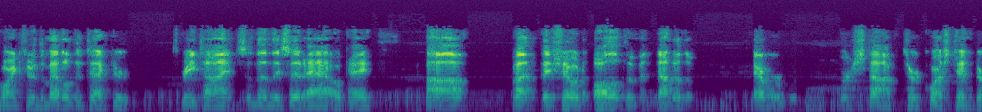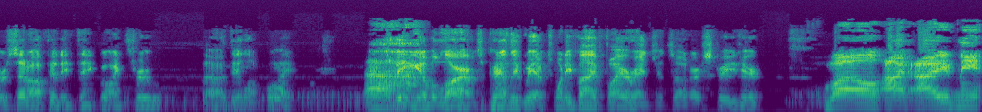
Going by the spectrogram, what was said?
going through the metal detector three times, and then they said, "Ah, okay," uh, but they showed all of them, and none of them ever were stopped or questioned or set off anything going through uh, the alarm. Boy, Ah. speaking of alarms, apparently we have 25 fire engines on our street here. Well, I, I mean,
